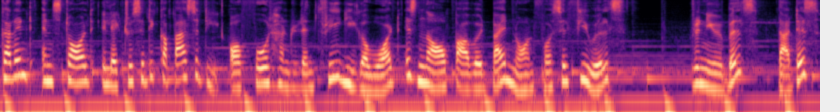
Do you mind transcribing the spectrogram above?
current installed electricity capacity of 403 gigawatt is now powered by non-fossil fuels, renewables that is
